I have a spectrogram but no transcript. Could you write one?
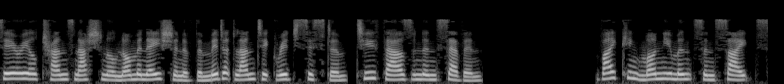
serial transnational nomination of the Mid-Atlantic Ridge System 2007. Viking Monuments and Sites,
